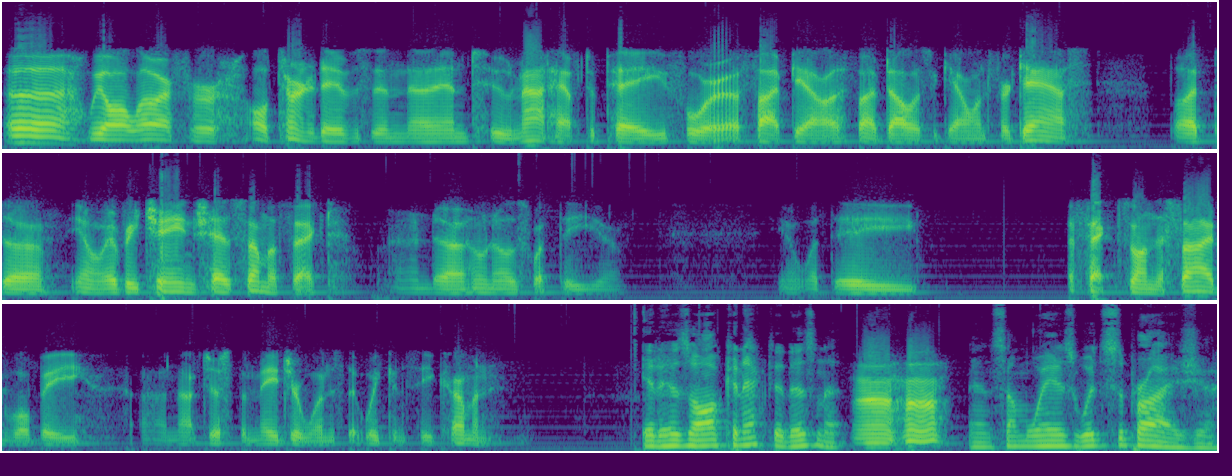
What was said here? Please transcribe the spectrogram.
uh, we all are for alternatives and uh, and to not have to pay for a five gal five dollars a gallon for gas, but uh, you know every change has some effect, and uh, who knows what the uh, you know what the effects on the side will be, uh, not just the major ones that we can see coming. It is all connected, isn't it? Uh huh. In some ways would surprise you.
